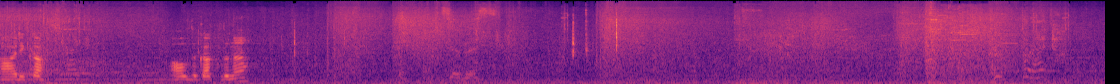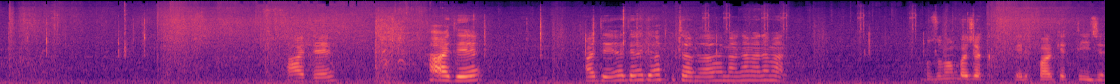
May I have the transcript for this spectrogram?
Harika. Aldık aklını gibi. Haydi. Haydi. Hadi hadi hadi at bir tane daha hemen hemen hemen. O zaman bacak. Herif fark etti iyice.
